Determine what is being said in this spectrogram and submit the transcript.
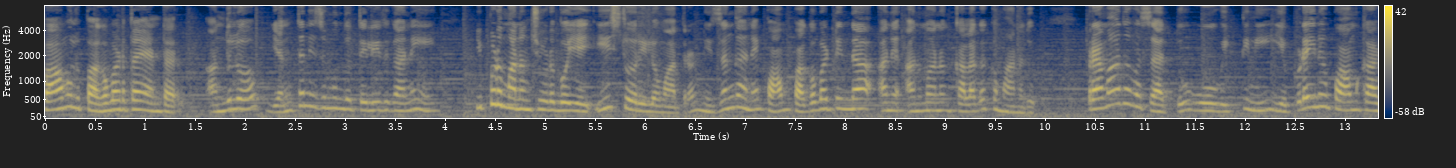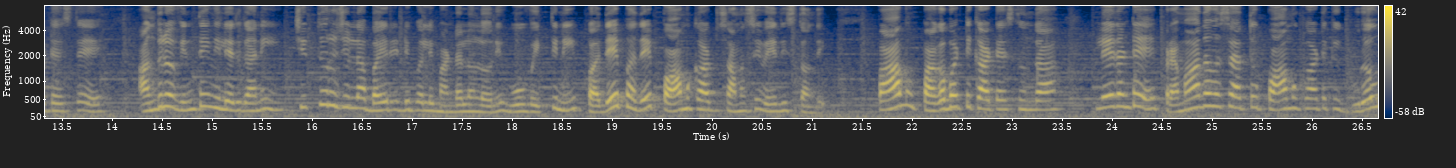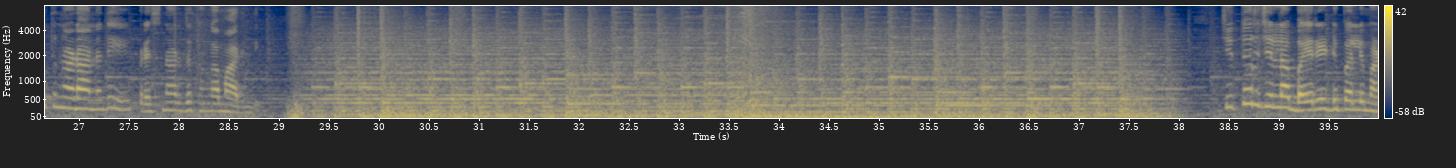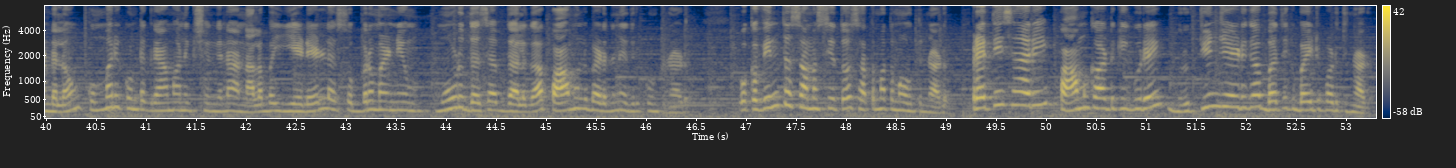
పాములు పగబడతాయి అంటారు అందులో ఎంత నిజముందో తెలియదు కానీ ఇప్పుడు మనం చూడబోయే ఈ స్టోరీలో మాత్రం నిజంగానే పాము పగబట్టిందా అనే అనుమానం కలగక మానదు. ప్రమాదవశాత్తు ఓ వ్యక్తిని ఎప్పుడైనా పాము కాటేస్తే అందులో వింతేమీ లేదు కానీ చిత్తూరు జిల్లా బైరెడ్డిపల్లి మండలంలోని ఓ వ్యక్తిని పదే పదే పాము కాటు సమస్య వేధిస్తోంది. పాము పగబట్టి కాటేస్తుందా? లేదంటే ప్రమాదవశాత్తు పాము కాటుకి గురవుతున్నాడా అన్నది ప్రశ్నార్థకంగా మారింది. చిత్తూరు జిల్లా బైరెడ్డిపల్లి మండలం కుమ్మరికుంట గ్రామానికి చెందిన నలభై ఏడేళ్ళ సుబ్రహ్మణ్యం మూడు దశాబ్దాలుగా పాముల బెడదను ఎదుర్కొంటున్నాడు. ఒక వింత సమస్యతో సతమతమవుతున్నాడు. ప్రతిసారి పాము కాటుకి గురై మృత్యుంజయుడిగా బతికి బయటపడుతున్నాడు.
